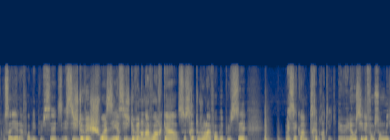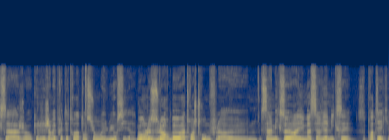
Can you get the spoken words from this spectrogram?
pour ça il y a la fois B plus C. Et si je devais choisir, si je devais n'en avoir qu'un, ce serait toujours la fois B plus C, mais c'est quand même très pratique. il a aussi des fonctions de mixage auxquelles j'ai jamais prêté trop d'attention, et lui aussi. Hein. Bon, le Zlorb à 3 Schtroumpfs, là, euh, c'est un mixeur, et il m'a servi à mixer. C'est pratique.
